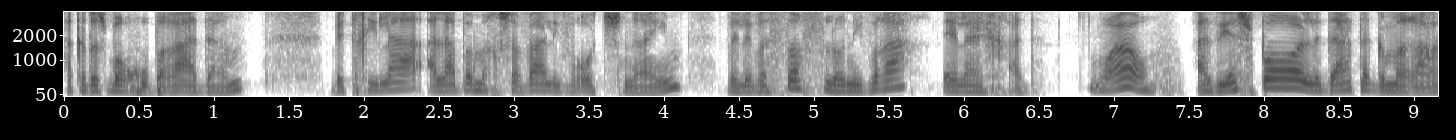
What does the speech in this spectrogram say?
הקדוש ברוך הוא ברא אדם? בתחילה עלה במחשבה לברות שניים, ולבסוף לא נברא, אלא אחד. וואו. אז יש פה, לדעת הגמרא,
